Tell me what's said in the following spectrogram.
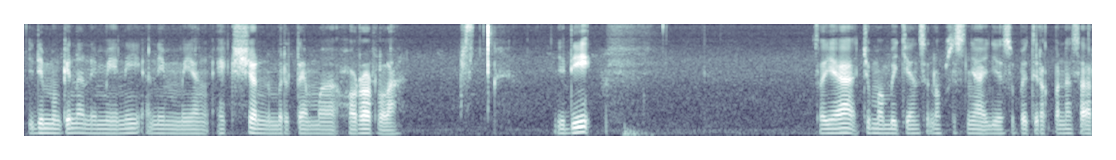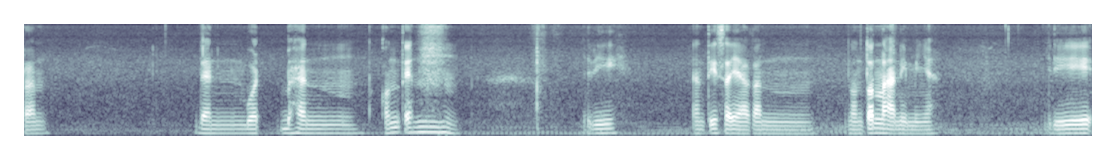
Jadi mungkin anime ini anime yang action bertema horror lah. Jadi saya cuma bacain sinopsisnya aja supaya tidak penasaran. Dan buat bahan konten jadi nanti saya akan nonton lah animenya. Jadi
